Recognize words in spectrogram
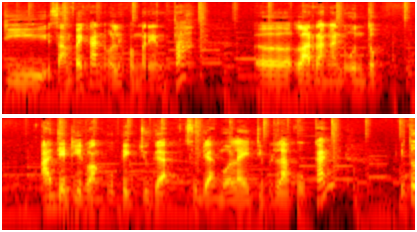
disampaikan oleh pemerintah eh, larangan untuk ada di ruang publik juga sudah mulai diberlakukan itu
